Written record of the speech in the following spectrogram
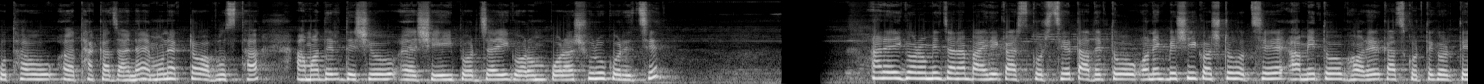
কোথাও থাকা যায় না। এমন একটা অবস্থা আমাদের দেশেও সেই পর্যায়ে গরম পড়া শুরু করেছে। আর এই গরমে যারা বাইরে কাজ করছে, তাদের তো অনেক বেশি কষ্ট হচ্ছে। আমি তো ঘরের কাজ করতে করতে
